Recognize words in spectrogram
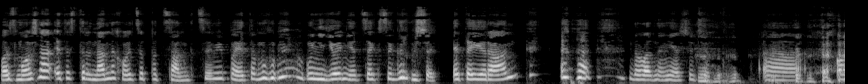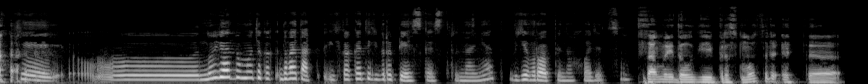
Возможно, эта страна находится под санкциями, поэтому у нее нет секс-игрушек. Это Иран. Да ладно, нет, шучу. А, окей. Ну, я думаю, это как... Давай так, какая-то европейская страна, нет? В Европе находится. Самые долгие просмотры — это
